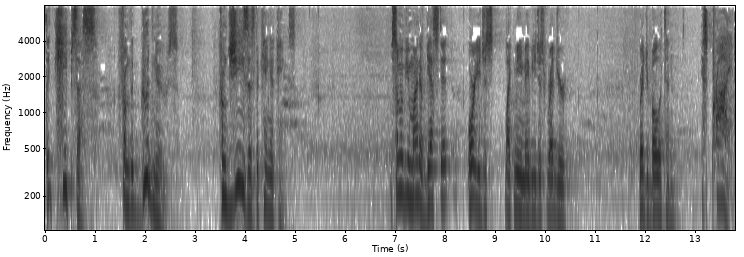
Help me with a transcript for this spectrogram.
that keeps us from the good news, from Jesus, the King of Kings. Some of you might have guessed it, or you just, like me, maybe you just read your, read your bulletin. It's pride.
